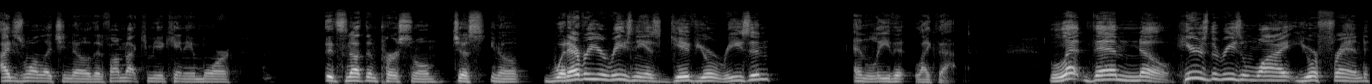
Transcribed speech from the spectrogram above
I just want to let you know that if I'm not communicating anymore, it's nothing personal. Just, you know, whatever your reasoning is, give your reason and leave it like that. Let them know. Here's the reason why your friend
